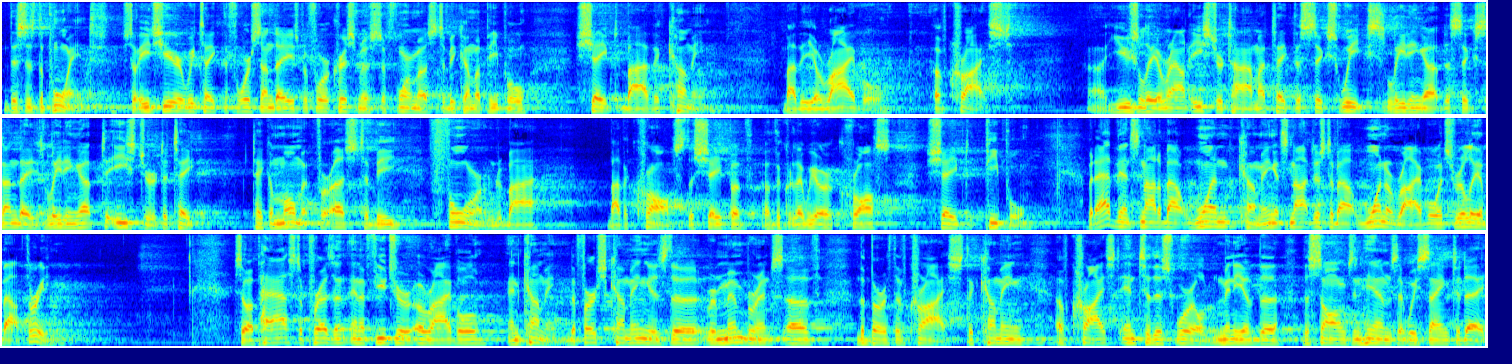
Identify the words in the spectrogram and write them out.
This is the point. So each year we take the four Sundays before Christmas to form us to become a people shaped by the coming, by the arrival of Christ. Uh, usually around Easter time, I take the six weeks leading up, the six Sundays leading up to Easter to take, take a moment for us to be formed by, by the cross, the shape of, of the, that we are a cross shaped people. But Advent's not about one coming, it's not just about one arrival, it's really about three. So, a past, a present, and a future arrival and coming. The first coming is the remembrance of the birth of Christ, the coming of Christ into this world. Many of the, the songs and hymns that we sang today.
